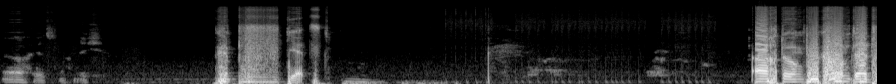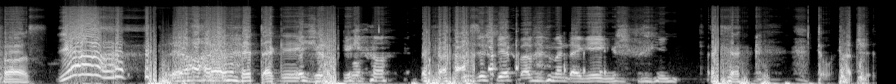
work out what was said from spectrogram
Ja, jetzt noch nicht. Jetzt. Achtung, da kommt etwas. Ja! Der war fett dagegen. Wieso stirbt man, wenn man dagegen springt? Don't touch it.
